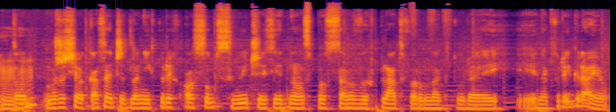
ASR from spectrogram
to mhm. może się okazać, że dla niektórych osób Switch jest jedną z podstawowych platform, na której, na której grają.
